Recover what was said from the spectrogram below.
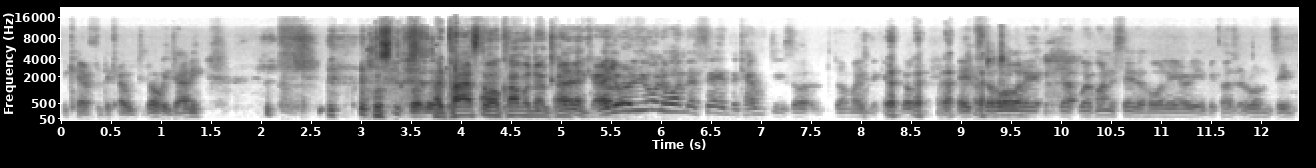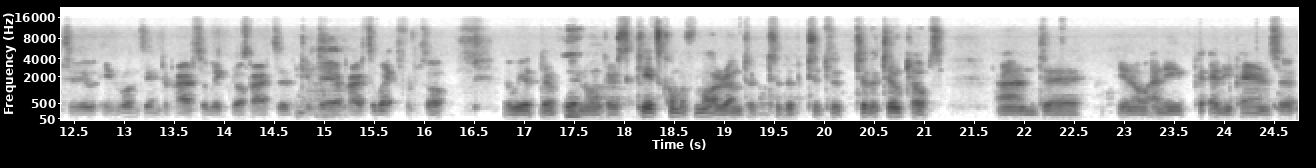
be careful the county, don't we, Johnny? But, uh, I'll pass no comment on County uh, Carlow. you're, you're the one that said the county, so don't mind the county. Look, it's the whole. a- the- We're going to say the whole area because it runs into it runs into parts of Wicklow, parts of Kildare, parts of Wexford. So we there, Yeah. you know, there's kids coming from all around to, to the to, to, to the two clubs, and uh, you know any any parents that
